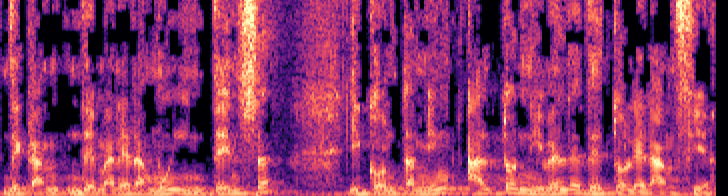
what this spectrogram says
de, de manera muy intensa y con también altos niveles de tolerancia.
